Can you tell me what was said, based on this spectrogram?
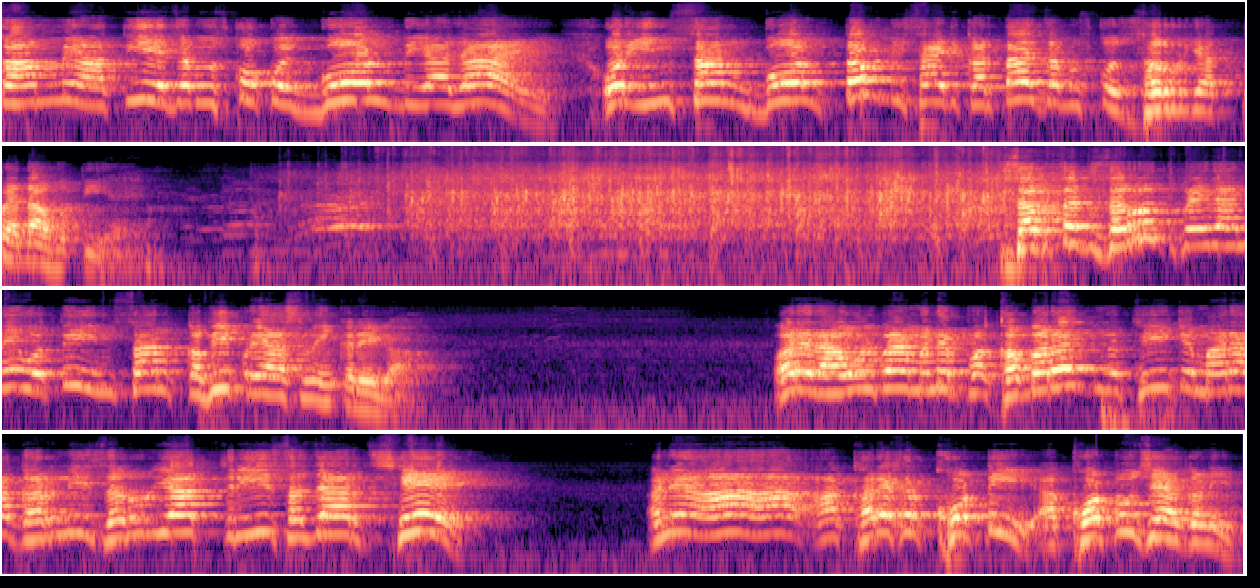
काम में आती है जब उसको कोई गोल दिया जाए और इंसान गोल तब डिसाइड करता है जब उसको जरूरियत पैदा होती है जब तक जरूरत पैदा नहीं होती इंसान कभी प्रयास नहीं करेगा અરે રાહુલભાઈ મને પ- ખબર જ નથી કે મારા ઘરની જરૂરિયાત ત્રીસ હજાર છે અને આ આ ખરેખર ખોટી, આ ખોટું છે આ ગણિત.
